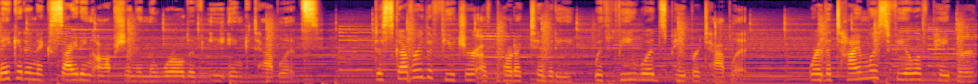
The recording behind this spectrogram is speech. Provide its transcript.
make it an exciting option in the world of e ink tablets. Discover the future of productivity with Viwoods Paper Tablet, where the timeless feel of paper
